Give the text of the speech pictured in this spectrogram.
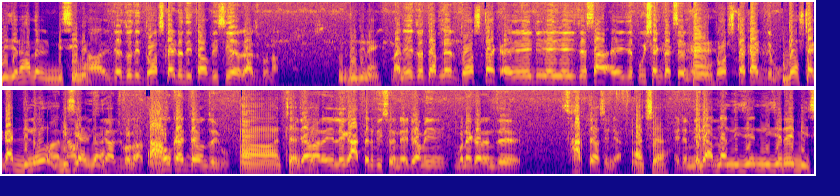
নিজের হাতের বেশি না? হ্যাঁ যে যদি দশ কাইটও দিতে হবে বিসি আসব না। বুঝি নাই মানে যদি আপনার দশটা এই এই এই যে এই যে পুঁইশাক দেখছেন হ্যাঁ। দশটা কাট দিব দশটা কাট দিলো বেশি আসবে না? আসব না তাও কাট দেওয়ান যাইব। আচ্ছা এটা আচ্ছা আমার এই লেগে হাতের বিষয় না এটা আমি মনে করেন যে ছাড়তে আসি না। আচ্ছা। এটা এটা আপনার নিজের নিজেরই বীজ?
